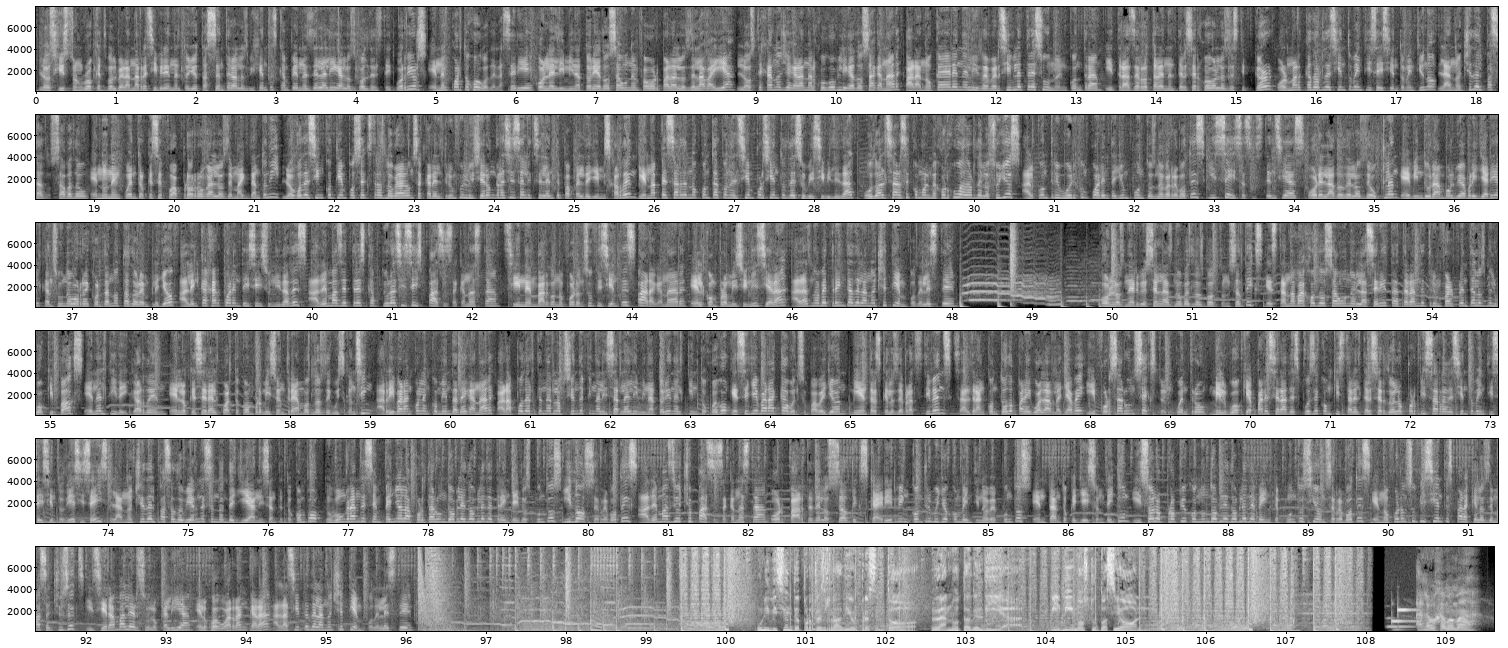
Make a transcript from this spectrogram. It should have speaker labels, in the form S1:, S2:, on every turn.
S1: Los Houston Rockets volverán a recibir en el Toyota Center a los vigentes campeones de la liga, los Golden State Warriors, en el cuarto juego de la serie. Con la eliminatoria 2 a 1 en favor para los de la Bahía, los Tejanos llegarán al juego obligados a ganar para no caer en el irreversible 3-1 en contra. Y tras derrotar en el tercer juego a los de Steve Kerr por marcador de 126-121 la noche del pasado sábado, en un encuentro que se fue a prórroga los de Mike D'Antoni, luego de cinco tiempos extras lograron sacar el triunfo y lo hicieron gracias al excelente papel de James Harden, quien a pesar de no contar con el 100% de su visibilidad, pudo alzarse como el mejor jugador de los suyos al contribuir con 41 puntos, 9 rebotes y 6 asistencias. Por el lado de los de Oakland, Kevin Durant volvió a brillar y alcanzó un nuevo récord anotador en playoff al encajar 46 unidades, además de 3 capturas y 6 pases a canasta. Sin embargo, no fueron suficientes para ganar. El compromiso iniciará a las 9.30 de la noche tiempo del este. Con los nervios en las nubes, los Boston Celtics, están abajo 2 a 1 en la serie, tratarán de triunfar frente a los Milwaukee Bucks en el TD Garden. En lo que será el cuarto compromiso entre ambos los de Wisconsin, arribarán con la encomienda de ganar para poder tener la opción de finalizar la eliminatoria en el quinto juego que se llevará a cabo en su pabellón, mientras que los de Brad Stevens saldrán con todo para igualar la llave y forzar un sexto encuentro. Milwaukee aparecerá después de conquistar el tercer duelo por pizarra de 126-116 la noche del pasado viernes en donde Giannis Antetokounmpo tuvo un gran desempeño al aportar un doble doble de 32 puntos y 12 rebotes, además de 8 pases a canasta. Por parte de los Celtics, Kyrie Irving contribuyó con 29 puntos, en tanto que Jason Tatum hizo lo propio con un doble doble de 20 puntos y 11 rebotes que no fueron suficientes para que los de Massachusetts hicieran valer su localía. El juego arrancará a las 7 de la noche tiempo del este.
S2: Univisión Deportes Radio presentó La Nota del Día. Vivimos tu pasión.
S3: Aloha mamá.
